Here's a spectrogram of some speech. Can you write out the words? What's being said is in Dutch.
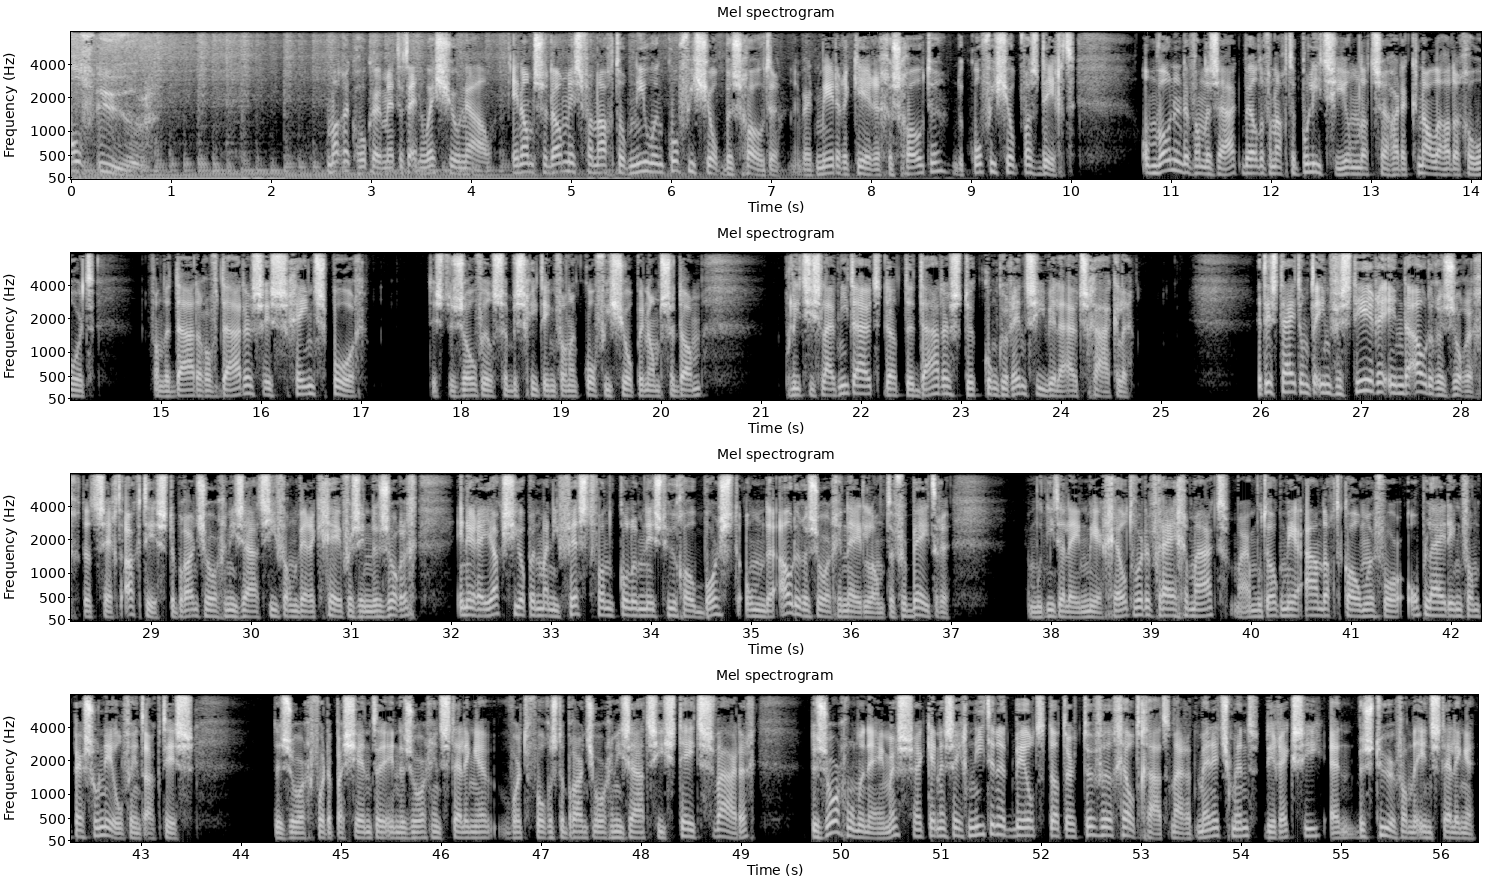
11 uur. Mark Hokker met het NOS-journaal. In Amsterdam is vannacht opnieuw een koffieshop beschoten. Er werd meerdere keren geschoten, de koffieshop was dicht. Omwonenden van de zaak belden vannacht de politie... omdat ze harde knallen hadden gehoord. Van de dader of daders is geen spoor. Het is de zoveelste beschieting van een koffieshop in Amsterdam. De politie sluit niet uit dat de daders de concurrentie willen uitschakelen. Het is tijd om te investeren in de ouderenzorg, dat zegt Actis, de brancheorganisatie van werkgevers in de zorg, in een reactie op een manifest van columnist Hugo Borst om de ouderenzorg in Nederland te verbeteren. Er moet niet alleen meer geld worden vrijgemaakt, maar er moet ook meer aandacht komen voor opleiding van personeel, vindt Actis. De zorg voor de patiënten in de zorginstellingen wordt volgens de brancheorganisatie steeds zwaarder. De zorgondernemers herkennen zich niet in het beeld dat er te veel geld gaat naar het management, directie en bestuur van de instellingen.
